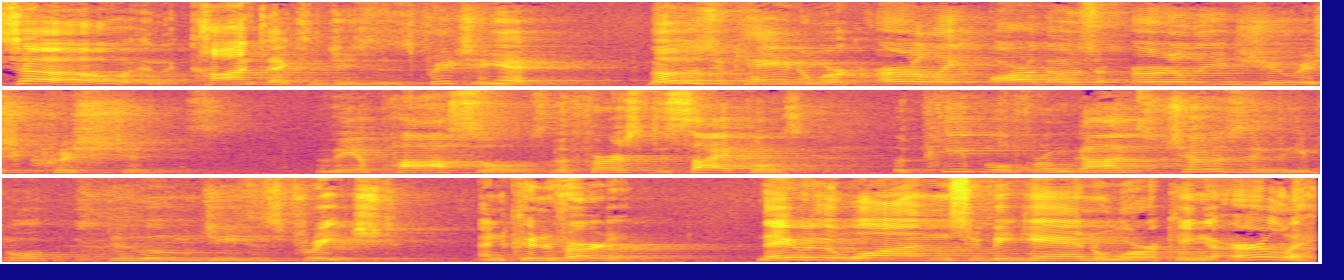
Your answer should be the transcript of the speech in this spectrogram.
so, in the context of Jesus preaching it, those who came to work early are those early Jewish Christians, the apostles, the first disciples, the people from God's chosen people to whom Jesus preached and converted. They were the ones who began working early.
